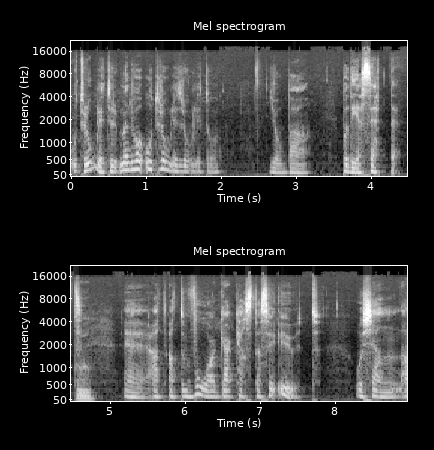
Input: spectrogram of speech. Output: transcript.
otroligt, men det var otroligt roligt att jobba på det sättet. Eh, att, att våga kasta sig ut och känna,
